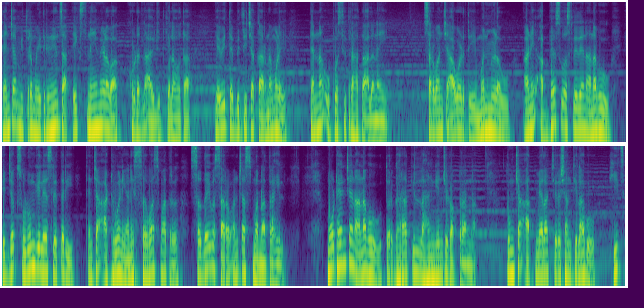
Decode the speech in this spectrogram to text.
त्यांच्या मित्रमैत्रिणींचा एक स्नेहमेळावा खोडदला आयोजित केला होता. यावेळी तब्येतीच्या कारणामुळे त्यांना उपस्थित राहता आलं नाही. सर्वांचे आवडते मनमिळावू आणि अभ्यासू असलेले नानाभाऊ हे जग सोडून गेले असले तरी त्यांच्या आठवणी आणि सहवास मात्र सदैव सर्वांच्या स्मरणात राहील. मोठ्यांचे नानाभाऊ तर घरातील लहानग्यांचे डॉक्टरांना. तुमच्या आत्म्याला चिरशांती लाभो हीच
